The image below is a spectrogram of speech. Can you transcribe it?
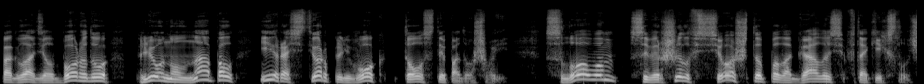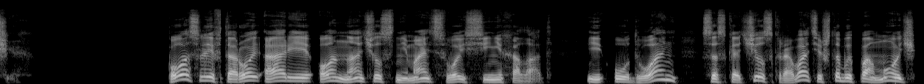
погладил бороду, плюнул на пол и растер плевок толстой подошвой. Словом, совершил все, что полагалось в таких случаях. После второй арии он начал снимать свой синий халат — и Удуань соскочил с кровати, чтобы помочь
